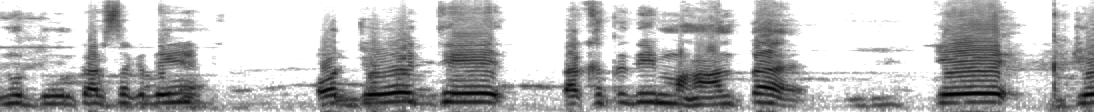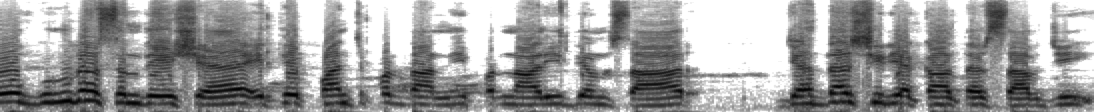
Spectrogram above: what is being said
ਨੂੰ ਦੂਰ ਕਰ ਸਕਦੇ ਹਾਂ। ਔਰ ਜੋ ਇੱਥੇ ਤਖਤ ਦੀ ਮਹਾਨਤਾ ਹੈ ਕਿ ਜੋ ਗੁਰੂ ਦਾ ਸੰਦੇਸ਼ ਹੈ, ਇੱਥੇ ਪੰਜ ਪ੍ਰਧਾਨੀ ਪ੍ਰਣਾਲੀ ਦੇ ਅਨੁਸਾਰ ਜਹਦਾ ਸ਼੍ਰੀ ਅਕਾਲ ਤਖਤ ਸਾਹਿਬ ਜੀ,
